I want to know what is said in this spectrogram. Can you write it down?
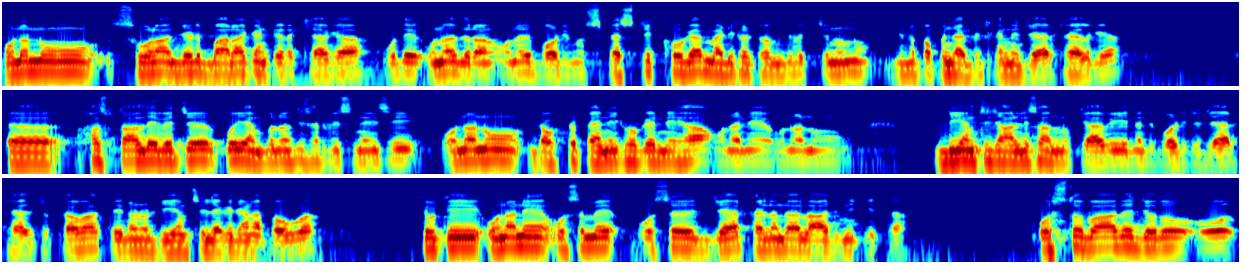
ਉਹਨਾਂ ਨੂੰ 16 ਜਿਹੜੇ 12 ਘੰਟੇ ਰੱਖਿਆ ਗਿਆ, ਉਹਦੇ, ਉਹਨਾਂ ਦੌਰਾਨ ਉਹਨਾਂ ਦੀ ਬੋਡੀ ਨੂੰ ਸਪੈਸਟਿਕ ਹੋ ਗਿਆ ਮੈਡੀਕਲ ਟਰਮ ਦੇ ਵਿੱਚ ਉਹਨਾਂ ਨੂੰ ਜਿਹਨੂੰ ਆਪਾਂ ਪੰਜਾਬੀ ਚ ਕਹਿੰਦੇ ਜ਼ਹਿਰ ਫੈਲ ਗਿਆ। ਹਸਪਤਾਲ ਦੇ ਵਿੱਚ ਕੋਈ ਐਂਬੂਲੈਂਸ ਦੀ ਸਰਵਿਸ ਨਹੀਂ ਸੀ, ਉਹਨਾਂ ਨੂੰ ਡਾਕਟਰ ਪੈਨਿਕ ਹੋ ਗਏ ਨੇਹਾ, ਉਹਨਾਂ ਨੇ ਉਹਨਾਂ ਨੂੰ ਡੀਐਮਸੀ ਜਾਣ ਲਈ ਸਾਨੂੰ ਕਿਹਾ ਵੀ ਇਹਨਾਂ ਦੀ ਬੋਡੀ 'ਚ ਜ਼ਹਿਰ ਫੈਲ ਚੁੱਕਾ ਵਾ ਤੇ ਇਹਨਾਂ ਨੂੰ ਡੀਐਮਸੀ ਲੈ ਕੇ ਜਾਣਾ ਪਊਗਾ, ਕਿਉਂਕਿ ਉਹਨਾਂ ਨੇ ਉਸ ਸਮੇਂ, ਉਸ ਜ਼ਹਿਰ ਫੈਲਣ ਦਾ ਇਲਾਜ ਨਹੀਂ ਕੀਤਾ। ਉਸ ਤੋਂ ਬਾਅਦ ਜਦੋਂ ਉਹ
